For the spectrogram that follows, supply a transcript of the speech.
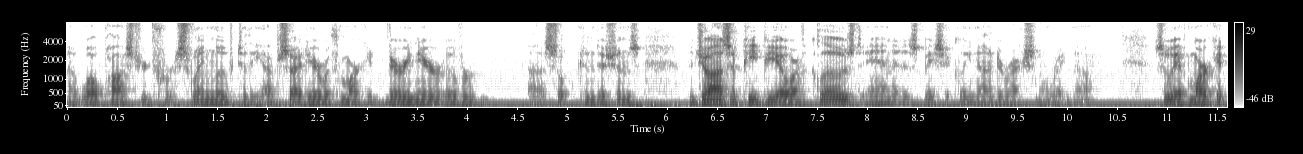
Uh, well postured for a swing move to the upside here with the market very near over sold conditions. The jaws of PPO have closed and it is basically non-directional right now. So we have market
